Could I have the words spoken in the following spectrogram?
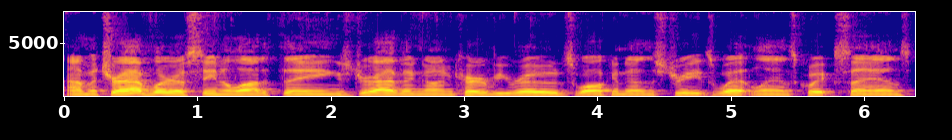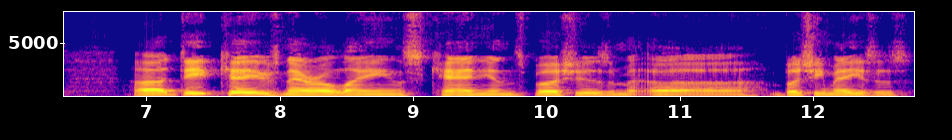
I'm a traveler. I've seen a lot of things. Driving on curvy roads, walking down the streets, wetlands, quicksands, uh, deep caves, narrow lanes, canyons, bushes, uh, bushy mazes.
